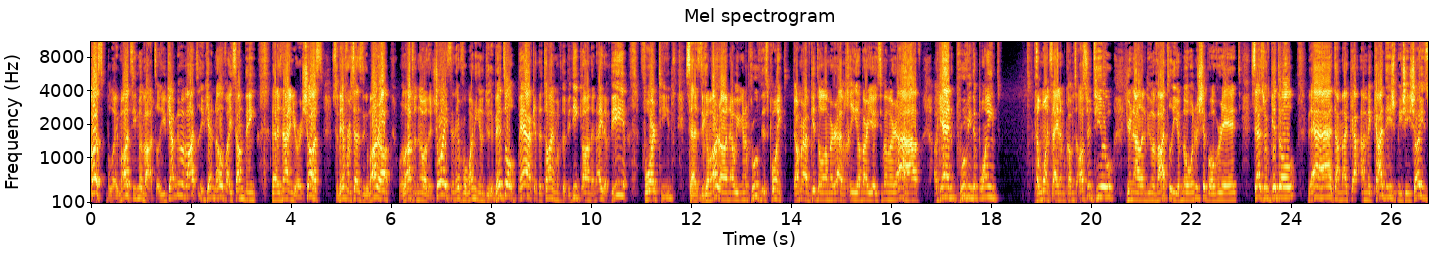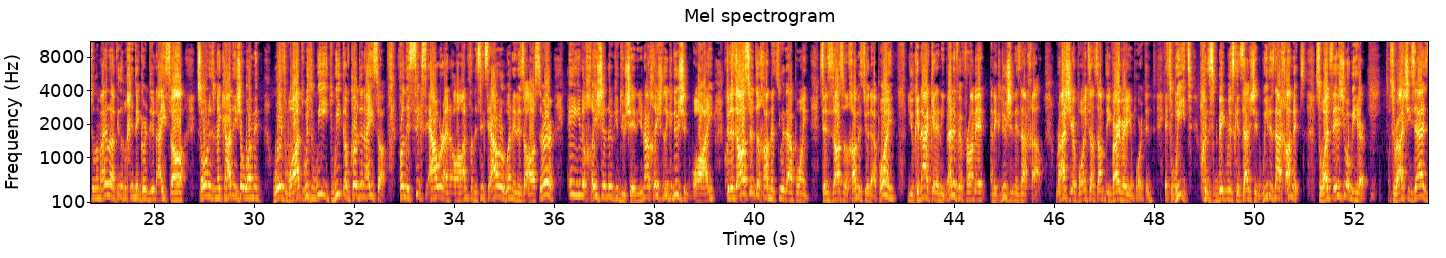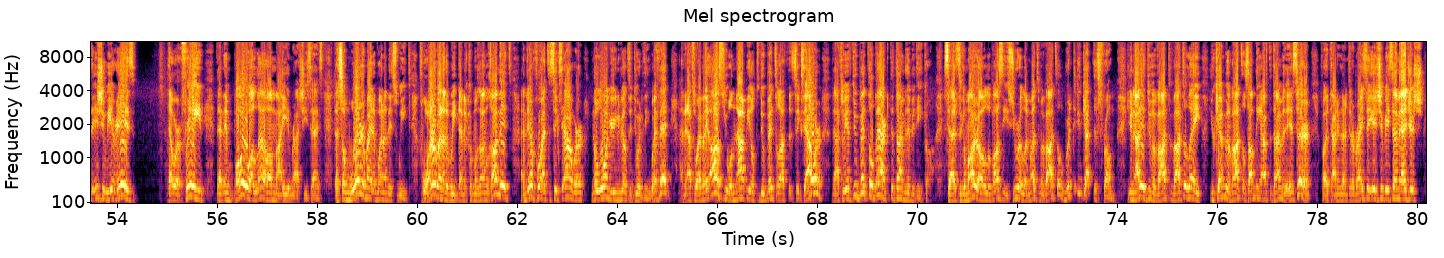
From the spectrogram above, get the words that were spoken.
you can't be mavatal. You can't nullify something that is not in your rishos. So therefore, says the Gemara, we're left with no other choice, and therefore, when are you going to do the bittul? Back at the time of the bedika on the night of the 14th. Says the Gemara. Now we're going to prove this point. Again, proving the point that once the item comes usher to you, you're not allowed to be mavatal. You have no ownership over it. Says Rav Gidol that amekadish someone is mekadish a woman with what? With wheat, wheat of kordinaisa. From the sixth hour and on, from the sixth hour when it is usher, you're not chayshin kedushin. Why? Because it's usher to chametz you at that point. Since it's usher to chametz you at that point, you cannot get any benefit from it, and the kedushin is not chal. Rashi points out something very, very important. It's wheat. What's big misconception? Wheat is not chametz. So what's the issue over here? So Rashi says the issue here is that we're afraid that in Bo Aleha Mayim Rashi says that some water might have went on this wheat. If water went on the wheat, then it comes on chametz, and therefore at the sixth hour, no longer you're going to be able to do anything with it, and that's why by us you will not be able to do bittul after the sixth hour. That's why you have to do bittul back the time of the bedika. Says the Gemara, Where did you get this from? You're not able to do mavatale. You can't be mavatal something after the time of the iser. For the time you learn to the brayse, you should be some medrash.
